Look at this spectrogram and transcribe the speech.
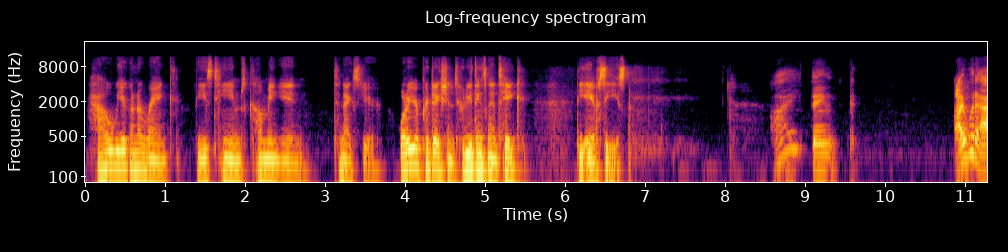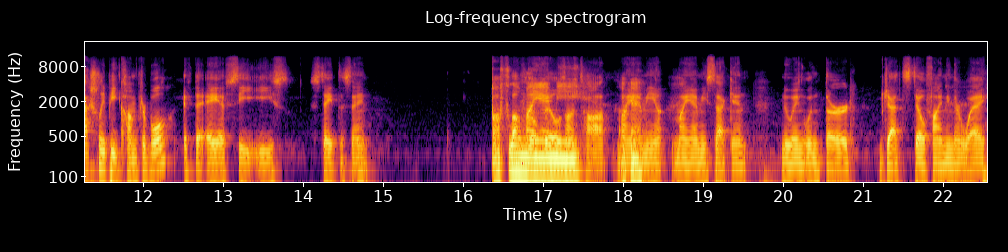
how we are going to rank these teams coming in to next year. What are your predictions? Who do you think is going to take the AFC East? I think I would actually be comfortable if the AFC East stayed the same. Buffalo, Buffalo Miami Bills on top, Miami, okay. Miami second, New England third, Jets still finding their way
